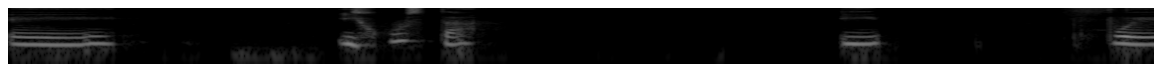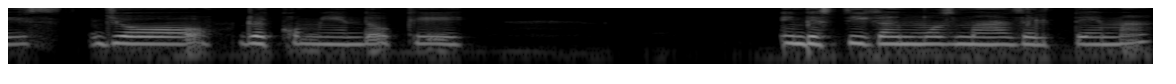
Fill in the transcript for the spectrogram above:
eh, y justa y pues yo recomiendo que investiguemos más del tema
